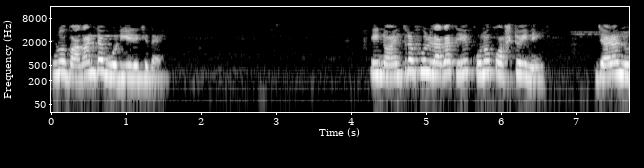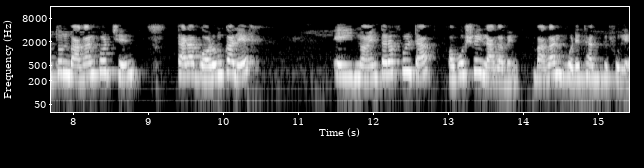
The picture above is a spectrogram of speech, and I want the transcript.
পুরো বাগানটা ভরিয়ে রেখে দেয়। এই নয়নতারা ফুল লাগাতে কোনো কষ্টই নেই। যারা নতুন বাগান করছেন, তারা গরমকালে এই নয়নতারা ফুলটা অবশ্যই লাগাবেন। বাগান ভরে থাকবে ফুলে।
